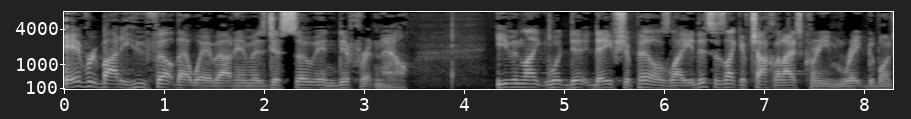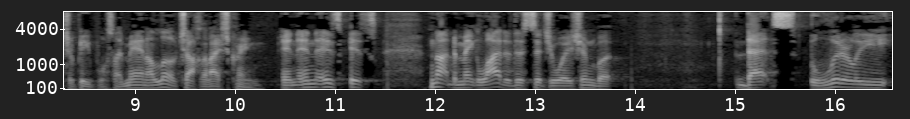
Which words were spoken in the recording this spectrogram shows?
everybody who felt that way about him is just so indifferent now. Even like what D- Dave Chappelle's like, this is like if chocolate ice cream raped a bunch of people. It's like, man, I love chocolate ice cream, and and it's it's not to make light of this situation, but that's literally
